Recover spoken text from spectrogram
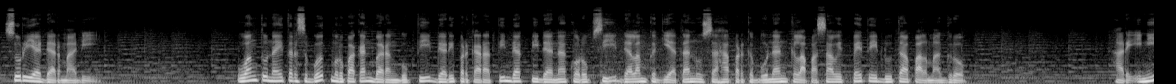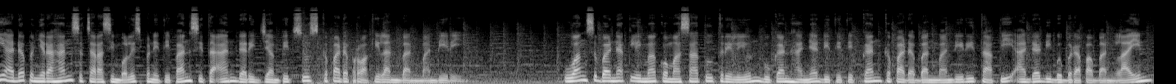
Surya Darmadi. Uang tunai tersebut merupakan barang bukti dari perkara tindak pidana korupsi dalam kegiatan usaha perkebunan kelapa sawit PT Duta Palma Group. Hari ini ada penyerahan secara simbolis penitipan sitaan dari Jampitsus kepada perwakilan Bank Mandiri. Uang sebanyak 5,1 triliun bukan hanya dititipkan kepada Bank Mandiri tapi ada di beberapa bank lain,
